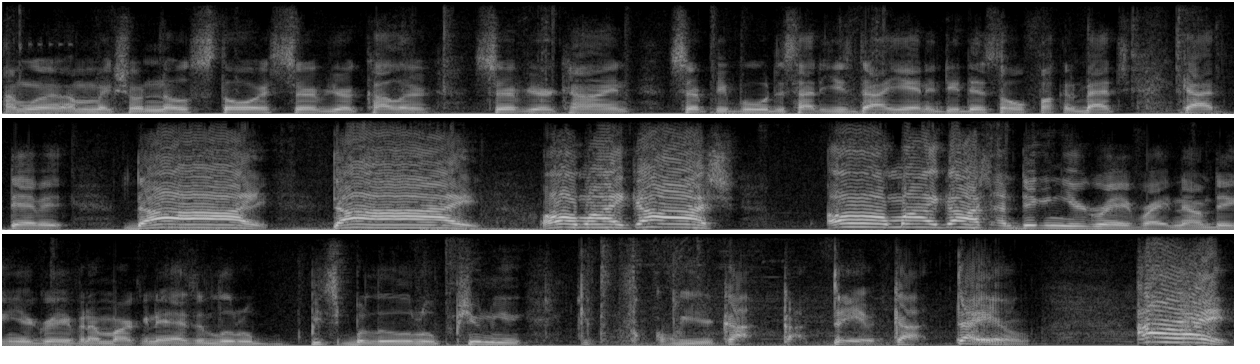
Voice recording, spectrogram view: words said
I'm gonna, I'm gonna make sure no stores serve your color, serve your kind, serve people who decide to use Diane and do this whole fucking match. God damn it. Die! Die! Oh my gosh! Oh my gosh! I'm digging your grave right now. I'm digging your grave and I'm marking it as a little bitch, little, little puny. Get the fuck over here. God, God damn it. God damn. Alright!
